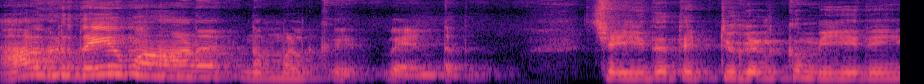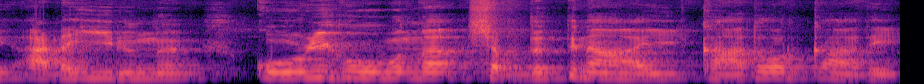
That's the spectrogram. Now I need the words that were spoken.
ആ ഹൃദയമാണ് നമ്മൾക്ക് വേണ്ടത്. ചെയ്ത തെറ്റുകൾക്ക് മീതെ അടയിരുന്ന് കോഴി കൂവുന്ന ശബ്ദത്തിനായി കാതോർക്കാതെ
